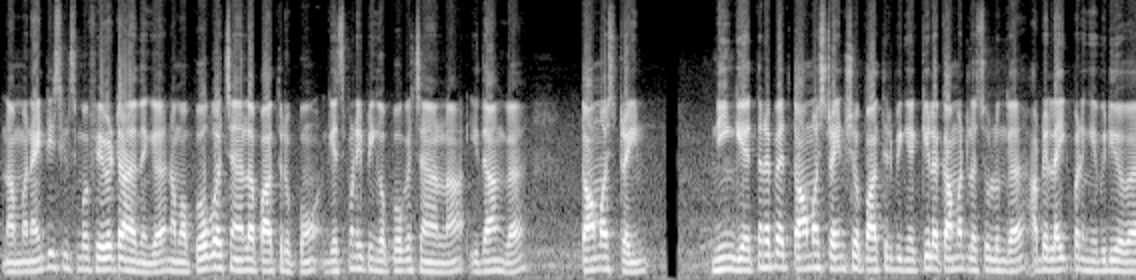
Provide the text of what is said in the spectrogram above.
நம்ம நைன்டி சிக்ஸ் ரொம்ப ஃபேவரட்டானதுங்க நம்ம போகோ சேனலில் பார்த்துருப்போம். கெஸ் பண்ணியிருப்பீங்க போகோ சேனல்லாம் இதாங்க தாமஸ் ட்ரெயின் நீங்கள் எத்தனை பேர் தாமஸ் ட்ரெயின் ஷோ பார்த்துருப்பீங்க கீழே கமெண்ட்டில் சொல்லுங்கள் அப்படியே லைக் பண்ணுங்கள் வீடியோவை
